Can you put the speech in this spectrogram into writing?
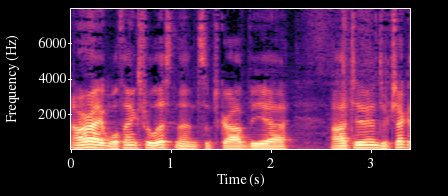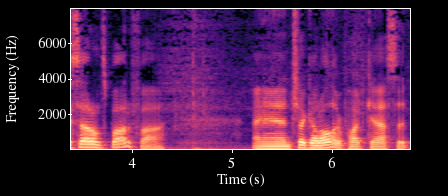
All right. Well, thanks for listening. Subscribe via iTunes or check us out on Spotify. And check out all our podcasts at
